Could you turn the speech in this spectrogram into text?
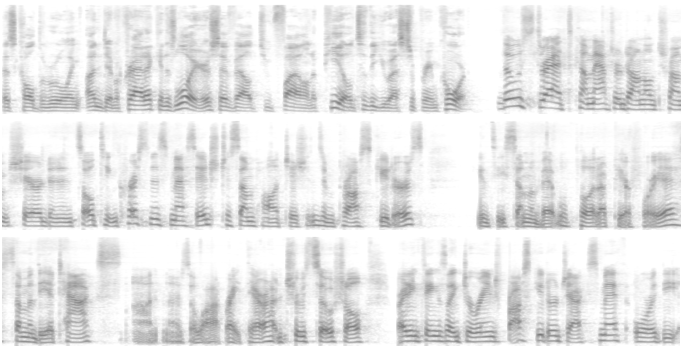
has called the ruling undemocratic, and his lawyers have vowed to file an appeal to the U.S. Supreme Court. Those threats come after Donald Trump shared an insulting Christmas message to some politicians and prosecutors. You can see some of it. We'll pull it up here for you. Some of the attacks, on, there's a lot right there on Truth Social, writing things like deranged prosecutor Jack Smith or the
